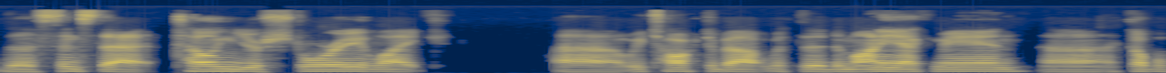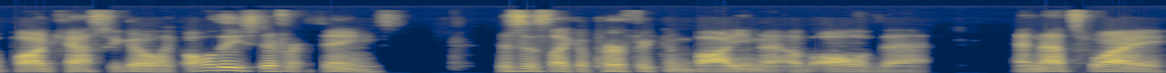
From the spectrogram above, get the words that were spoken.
the sense that telling your story, like uh, we talked about with the demoniac man uh, a couple podcasts ago, like all these different things. This is like a perfect embodiment of all of that. And that's why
